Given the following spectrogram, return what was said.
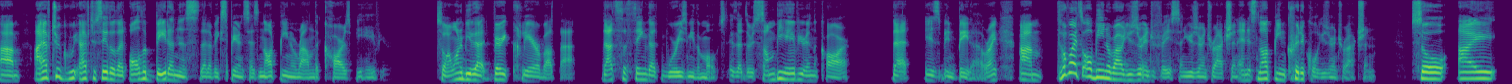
Um, I have to agree. I have to say though that all the beta-ness that I've experienced has not been around the car's behavior. So I want to be that very clear about that. That's the thing that worries me the most is that there's some behavior in the car that is in beta, right? Um, so far it's all been about user interface and user interaction, and it's not been critical user interaction. So I,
